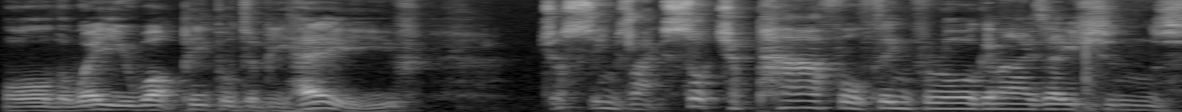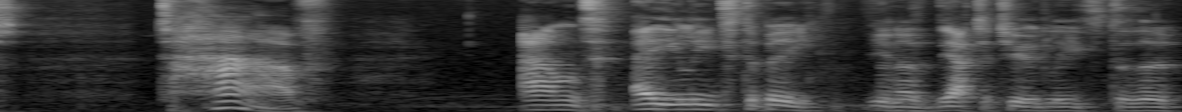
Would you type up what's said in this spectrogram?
or the way you want people to behave just seems like such a powerful thing for organisations to have. And A leads to B. You know, the attitude leads to the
